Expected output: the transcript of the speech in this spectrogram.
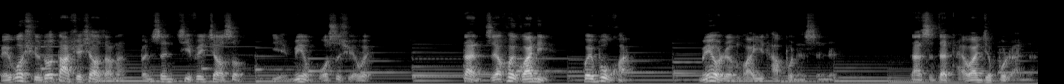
美国许多大学校长呢，本身既非教授，也没有博士学位，但只要会管理、会拨款，没有人怀疑他不能胜任。但是在台湾就不然了，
